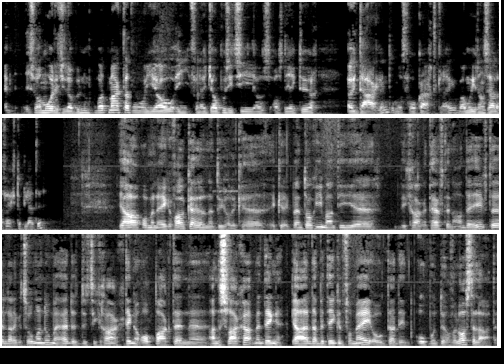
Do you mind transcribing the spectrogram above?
Het is wel mooi dat je dat benoemt. Wat maakt dat voor jou, in, vanuit jouw positie als, als directeur, uitdagend om dat voor elkaar te krijgen? Waar moet je dan zelf echt op letten? Ja, op mijn eigen valkuil natuurlijk. Uh, ik, ik ben toch iemand die, uh, die graag het heft in handen heeft, uh, laat ik het zo maar noemen. Hè. Dus, dus die graag dingen oppakt en aan de slag gaat met dingen. Ja, dat betekent voor mij ook dat ik ook moet durven los te laten.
